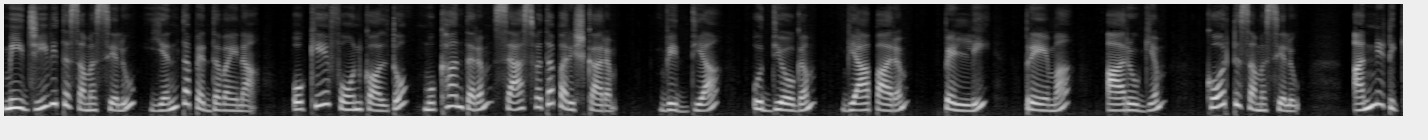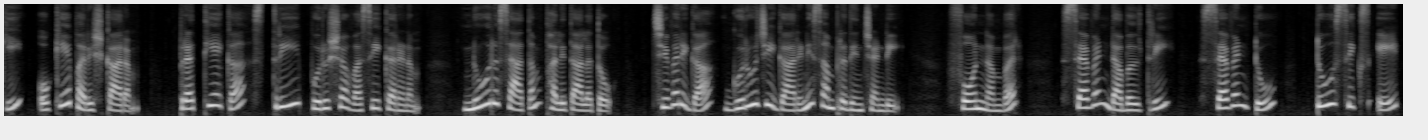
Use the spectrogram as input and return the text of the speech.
మీ జీవిత సమస్యలు ఎంత పెద్దవైనా ఒకే ఫోన్ కాల్తో ముఖాంతరం శాశ్వత పరిష్కారం. విద్య ఉద్యోగం వ్యాపారం పెళ్ళి ప్రేమ ఆరోగ్యం కోర్టు సమస్యలు అన్నిటికీ ఒకే పరిష్కారం. ప్రత్యేక స్త్రీ పురుష వశీకరణం నూరు శాతం ఫలితాలతో. చివరిగా గురూజీ గారిని సంప్రదించండి. Phone number seven double three seven two two six eight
